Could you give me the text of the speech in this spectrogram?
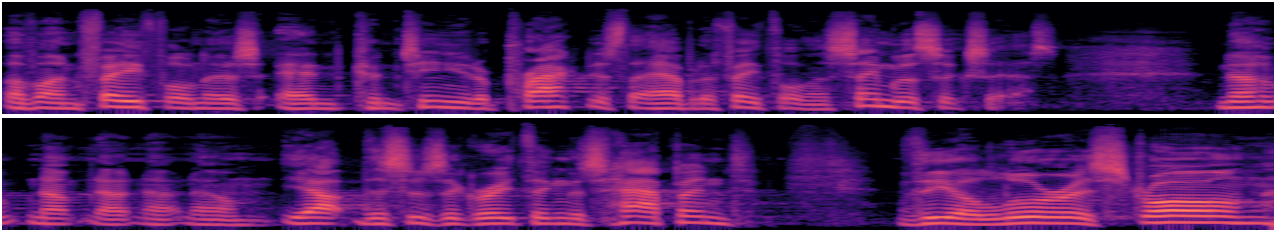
of unfaithfulness and continue to practice the habit of faithfulness. Same with success. No, no, no, no, no. Yeah, this is a great thing that's happened. The allure is strong.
